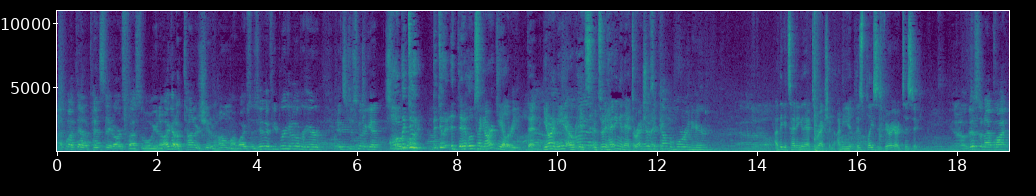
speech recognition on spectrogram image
I bought that at Penn State Arts Festival. You know, I got a ton of shit at home. My wife says, yeah, if you bring it over here, it's just gonna get. oh, but smoked on." dude, but dude, it, it looks like an art gallery. Then you know what I mean? Or it's it's heading in that direction. There's a couple more in here. I think it's heading in that direction. I mean, this place is very artistic. You know, this one I bought.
